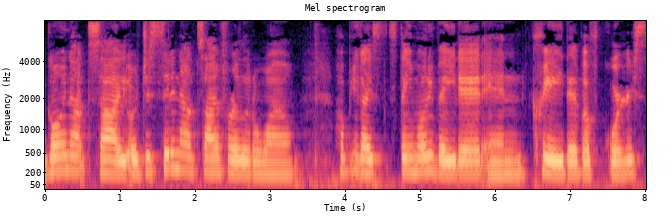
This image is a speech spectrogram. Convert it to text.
going outside, or just sitting outside for a little while. Hope you guys stay motivated and creative, of course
